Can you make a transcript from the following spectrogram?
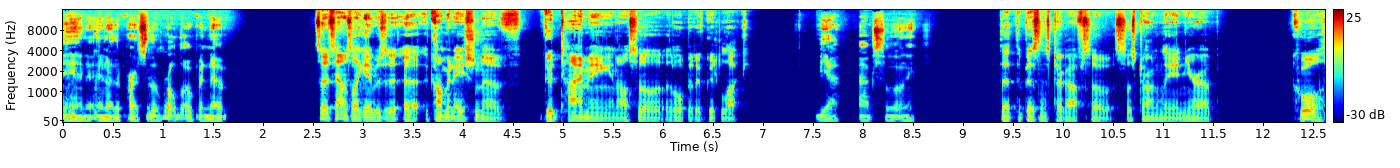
and, and other parts of the world opened up. So it sounds like it was a, a combination of good timing and also a little bit of good luck. Yeah, absolutely. That the business took off so so strongly in Europe. Cool.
